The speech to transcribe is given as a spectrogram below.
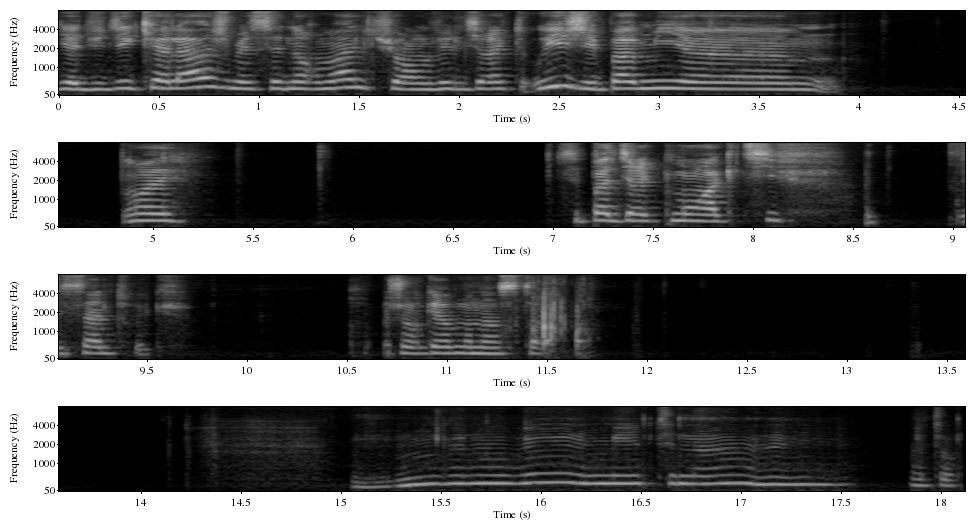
Il y a du décalage, mais c'est normal, tu as enlevé le direct. Oui, j'ai pas mis. euh, Ouais. C'est pas directement actif. C'est ça le truc. Je regarde mon instant. Attends.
